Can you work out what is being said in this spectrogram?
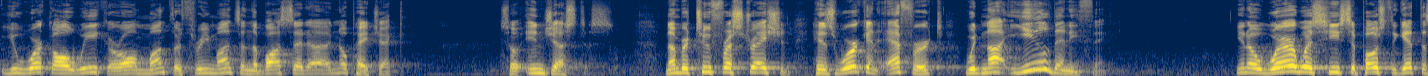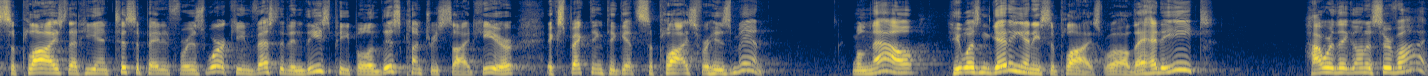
you work all week or all month or three months and the boss said, uh, no paycheck. So injustice. Number two, frustration. His work and effort would not yield anything. You know, where was he supposed to get the supplies that he anticipated for his work? He invested in these people in this countryside here, expecting to get supplies for his men. Well now, he wasn't getting any supplies. Well, they had to eat. How are they going to survive?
